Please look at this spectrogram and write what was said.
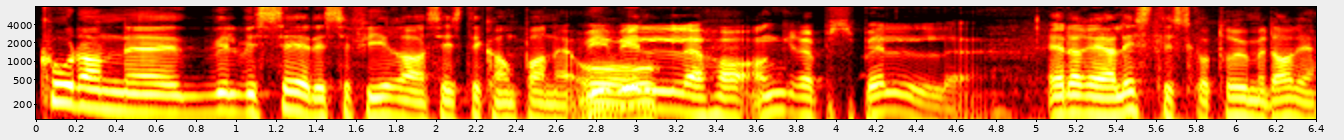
hvordan eh, vil vi se disse fire siste kampene? Vi vil ha angrepsspill. Er det realistisk å tro medalje?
